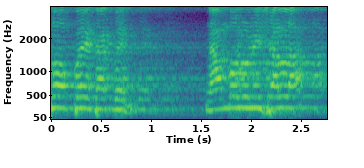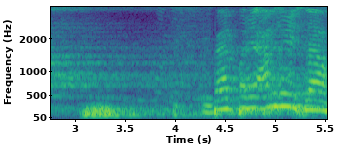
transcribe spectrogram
সব হয়ে থাকবেন। নাম বলুন ইনশাল্লাহ ব্যাপারে আমিনুল ইসলাম।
